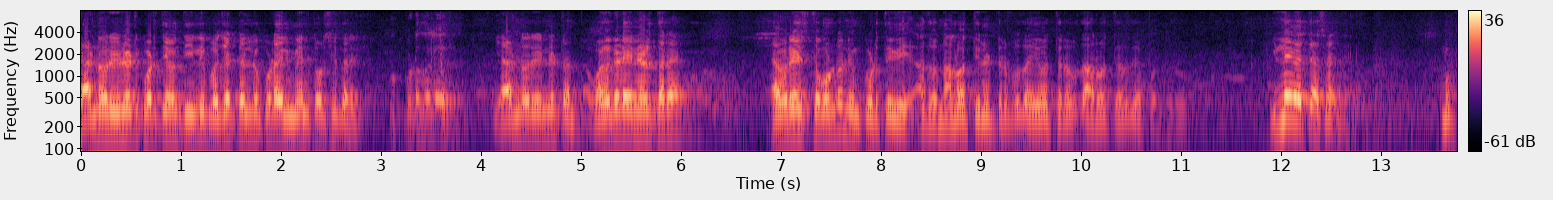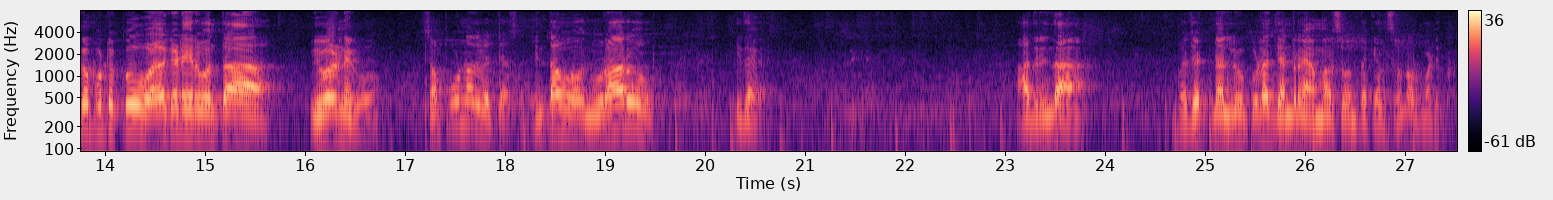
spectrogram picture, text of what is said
ಎರಡುನೂರು ಯೂನಿಟ್ ಕೊಡ್ತೀವಿ ಅಂತ ಇಲ್ಲಿ ಬಜೆಟಲ್ಲೂ ಕೂಡ ಇಲ್ಲಿ ಮೇಲೆ ತೋರಿಸಿದ್ದಾರೆ. ಎರಡ್ನೂರು ಯೂನಿಟ್ ಅಂತ. ಒಳಗಡೆ ಏನು ಹೇಳ್ತಾರೆ? ಎವರೇಜ್ ತೊಗೊಂಡು ನಿಮ್ಗೆ ಕೊಡ್ತೀವಿ. ಅದು ನಲ್ವತ್ತು ಯೂನಿಟ್ ಇರ್ಬೋದು ಐವತ್ತು ಇರ್ಬೋದು ಅರವತ್ತು ಇರ್ಬೋದು ಎಪ್ಪತ್ತು ಇರ್ಬೋದು. ಇಲ್ಲೇ ವ್ಯತ್ಯಾಸ ಇದೆ. ಮುಖಪುಟಕ್ಕೂ ಒಳಗಡೆ ಇರುವಂಥ ವಿವರಣೆಗೂ ಸಂಪೂರ್ಣದ ವ್ಯತ್ಯಾಸ. ಇಂಥವು ನೂರಾರು ಇದ್ದಾವೆ ಆದ್ದರಿಂದ ಬಜೆಟ್ನಲ್ಲೂ ಕೂಡ ಜನರೇ ಅಮರ್ಸುವಂಥ ಕೆಲಸವನ್ನು ಅವ್ರು ಮಾಡಿದ್ದಾರೆ.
